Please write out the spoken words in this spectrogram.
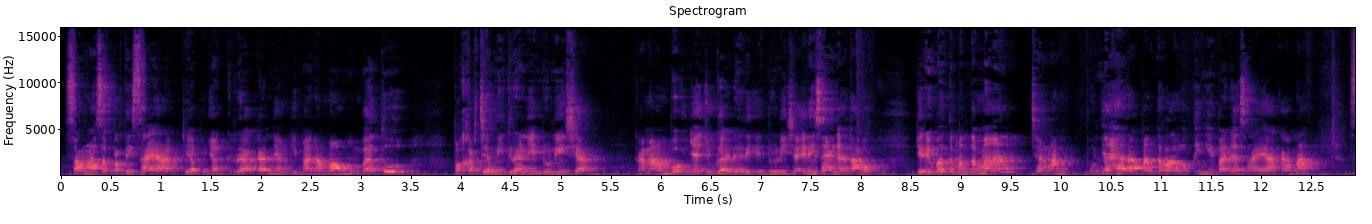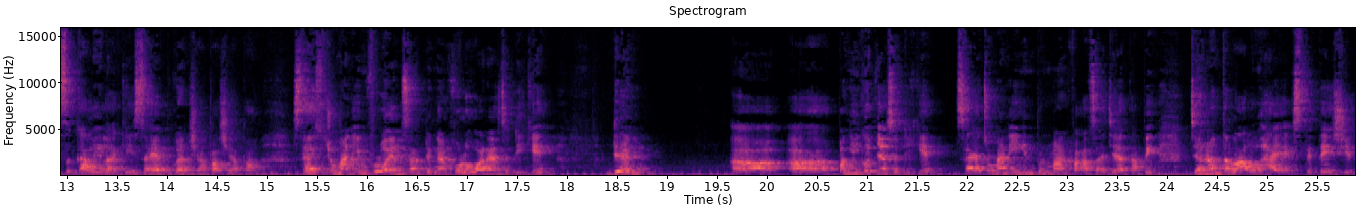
sama seperti saya dia punya gerakan yang di mana mau membantu pekerja migran Indonesia. Karena mboknya juga dari Indonesia. Ini saya nggak tahu. Jadi buat teman-teman jangan punya harapan terlalu tinggi pada saya karena sekali lagi saya bukan siapa-siapa. Saya cuma influencer dengan follower yang sedikit dan uh, uh, pengikutnya sedikit, saya cuma ingin bermanfaat saja, tapi jangan terlalu high expectation,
